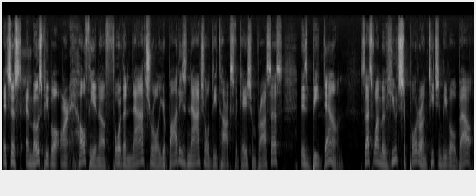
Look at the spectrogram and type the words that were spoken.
It's just, and most people aren't healthy enough for the natural, your body's natural detoxification process is beat down. So that's why I'm a huge supporter on teaching people about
